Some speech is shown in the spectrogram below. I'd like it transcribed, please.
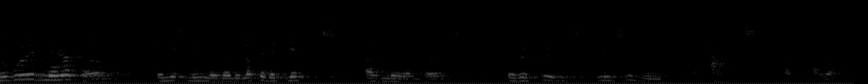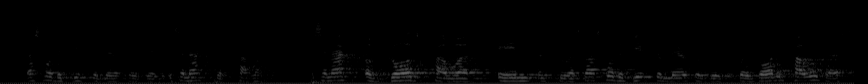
the word miracle in this meaning, when we look at the gifts of miracles, it refers exclusively to acts of power. That's what the gift of miracles is. It's an act of power. It's an act of God's power in and through us. That's what the gift of miracles is. Is when God empowers us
